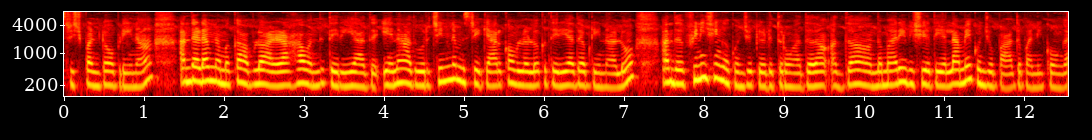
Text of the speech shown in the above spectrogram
ஸ்டிச் பண்ணிட்டோம் அப்படின்னா அந்த இடம் நமக்கு அவ்வளோ அழகாக வந்து தெரியாது. ஏன்னா அது ஒரு சின்ன மிஸ்டேக் யாருக்கும் அவ்வளோ அளவுக்கு தெரியாது அப்படின்னாலும் அந்த ஃபினிஷிங்கை கொஞ்சம் கெடுத்துரும். அதுதான் அதுதான் அந்த மாதிரி விஷயத்தை எல்லாமே கொஞ்சம் பார்த்து பண்ணிக்கோங்க.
